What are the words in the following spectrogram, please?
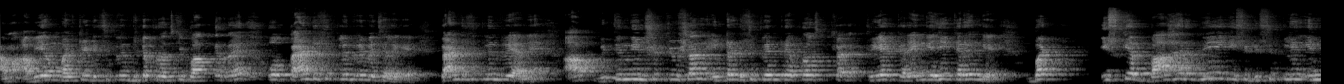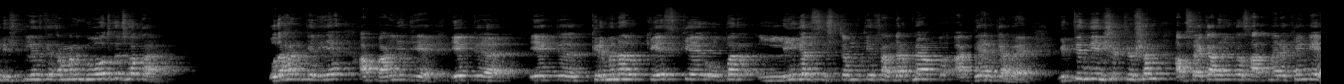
हम, अभी हम मल्टी डिसिप्लिनरी अप्रोच की बात कर रहे हैं, वो पैन डिसिप्लिनरी में चले गए। पैन डिसिप्लिनरी यानी आप within institution interdisciplinary approach create करेंगे ही करेंगे। बट इसके बाहर भी इस डिसिप्लिन इन डिसिप्लिन के संबंध में बहुत कुछ होता है। उदाहरण के लिए आप मान लीजिए, एक एक क्रिमिनल केस के ऊपर लीगल सिस्टम के संदर्भ में आप अध्ययन कर रहे हैं। विद इन द इंस्टीट्यूशन आप साइकोलॉजी को साथ में रखेंगे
